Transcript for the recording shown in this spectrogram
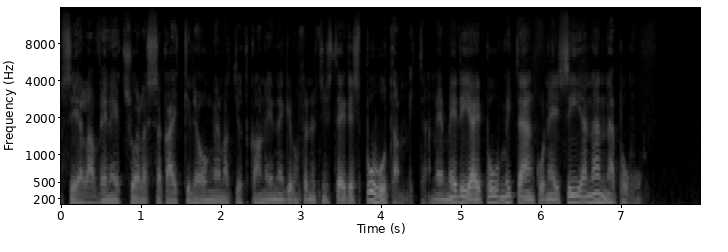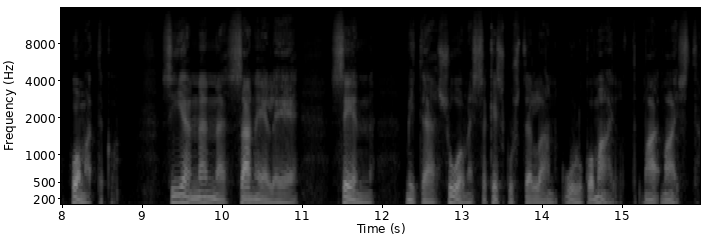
siellä on Venezuelassa kaikki ne ongelmat, jotka on ennenkin, mutta nyt niistä ei edes puhuta mitään. Meidän media ei puhu mitään, kun ei CNN puhu. Huomaatteko? CNN sanelee sen, mitä Suomessa keskustellaan ulkomaista.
